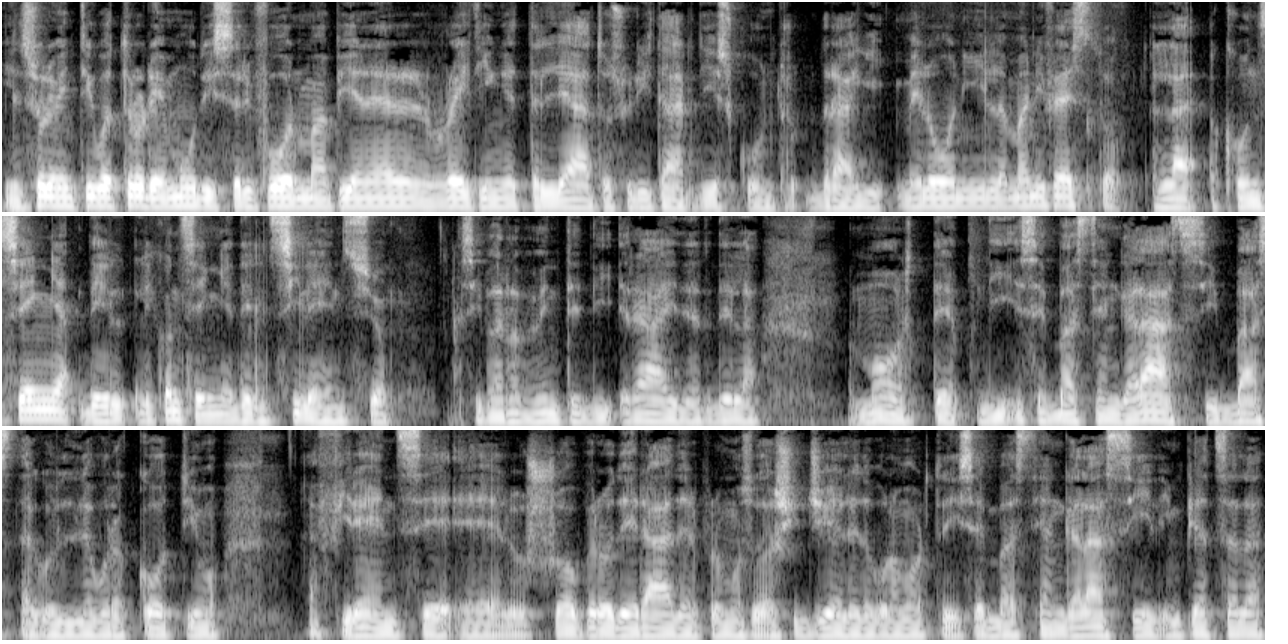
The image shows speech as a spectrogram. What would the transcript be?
Il sole 24 ore Moody's riforma PNR rating tagliato sui ritardi e scontro Draghi Meloni. Il manifesto la consegna del, le consegne del silenzio. Si parla ovviamente di rider della morte di Sebastian Galazzi, basta con il lavoro a Cottimo a Firenze, eh, lo sciopero dei radar promosso da CGL dopo la morte di Sebastian Galassi in piazza la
